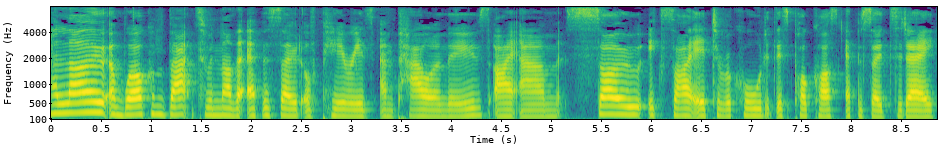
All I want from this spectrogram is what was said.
Hello, and welcome back to another episode of Periods and Power Moves. I am so excited to record this podcast episode today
